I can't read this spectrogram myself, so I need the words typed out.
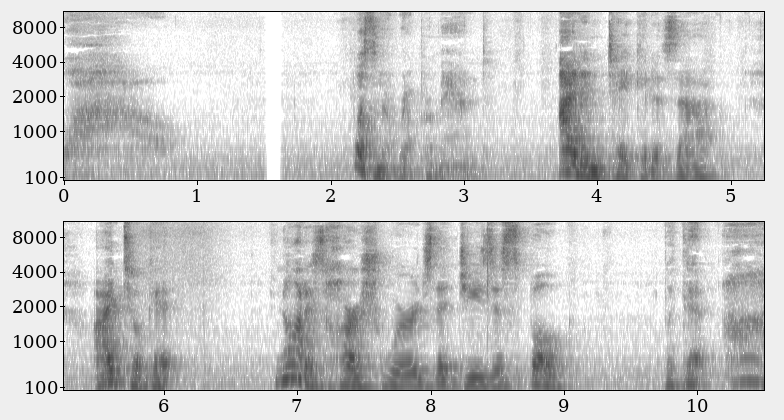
wow. It wasn't a reprimand. I didn't take it as that. I took it not as harsh words that Jesus spoke, but that I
